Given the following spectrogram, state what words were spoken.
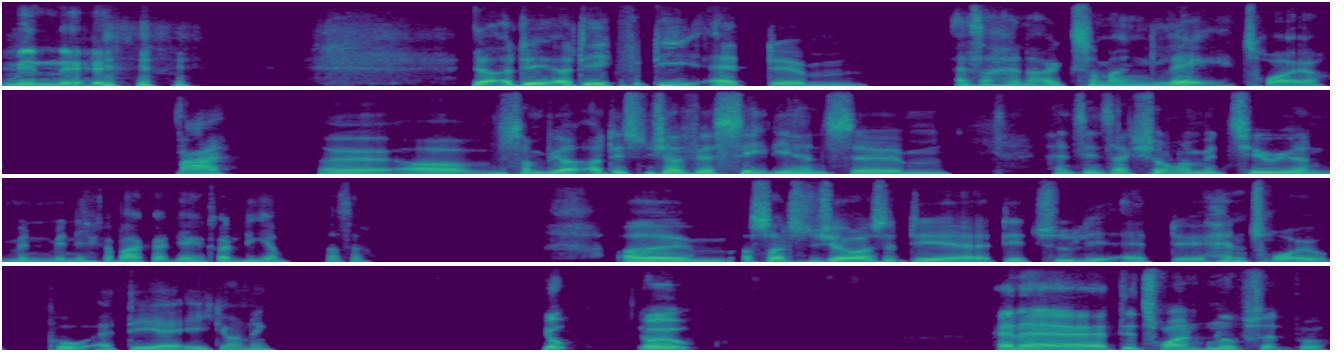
men... Øh... ja, og det, og det er ikke fordi, at øh, altså, han har ikke så mange lag, tror jeg. Nej. Øh, og, som vi, og det synes jeg også, vi har set i hans, øh, hans interaktioner med Tyrion, men, men jeg kan bare godt, jeg kan godt lide ham. Altså. Og, øh, og så synes jeg også, at det er, det er tydeligt, at øh, han tror jo på, at det er Aegon, ikke? Jo, jo. Han er, det tror jeg 100% på.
